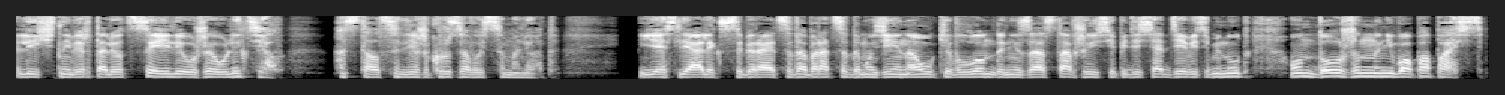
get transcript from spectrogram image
Личный вертолет Сейли уже улетел. Остался лишь грузовой самолет — если Алекс собирается добраться до Музея науки в Лондоне за оставшиеся 59 минут, он должен на него попасть.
